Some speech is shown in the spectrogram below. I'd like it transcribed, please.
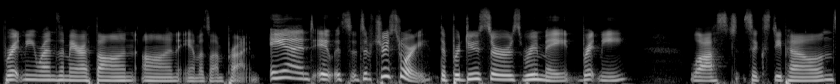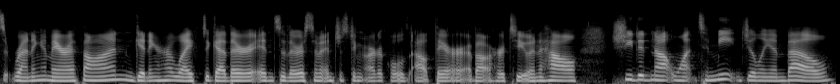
Brittany runs a marathon on Amazon Prime. And it was it's a true story. The producer's roommate, Brittany, lost 60 pounds running a marathon, getting her life together. And so there are some interesting articles out there about her too, and how she did not want to meet Jillian Bell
